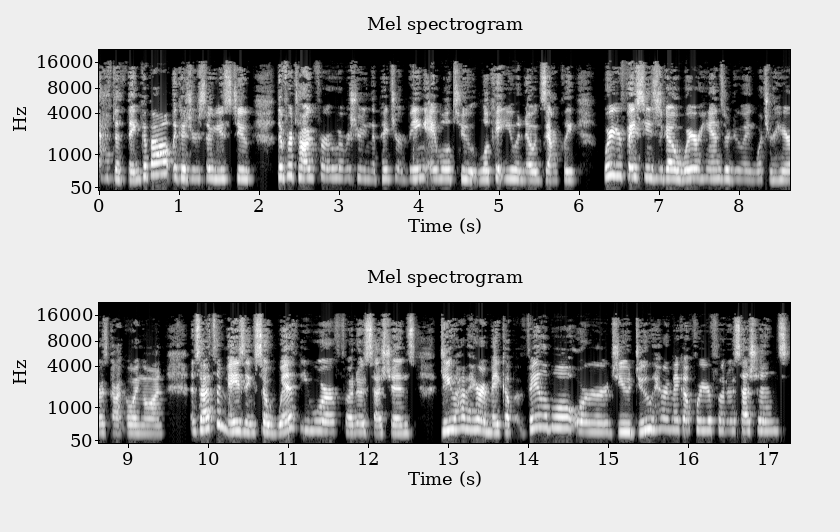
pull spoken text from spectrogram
have to think about because you're so used to the photographer whoever's shooting the picture being able to look at you and know exactly where your face needs to go, where your hands are doing, what your hair has got going on. And so that's amazing. So with your photo sessions, do you have hair and makeup available or do you do hair and makeup for your photo sessions?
